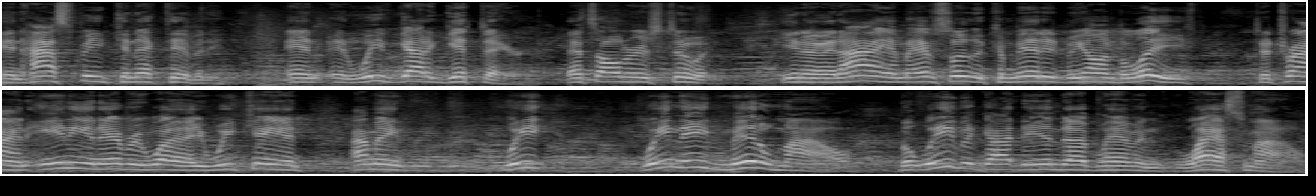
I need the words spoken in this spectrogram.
in high-speed connectivity, and, and we've got to get there. That's all there is to it. You know, and I am absolutely committed beyond belief to trying any and every way we can I mean, we, we need middle mile, but we've got to end up having last mile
